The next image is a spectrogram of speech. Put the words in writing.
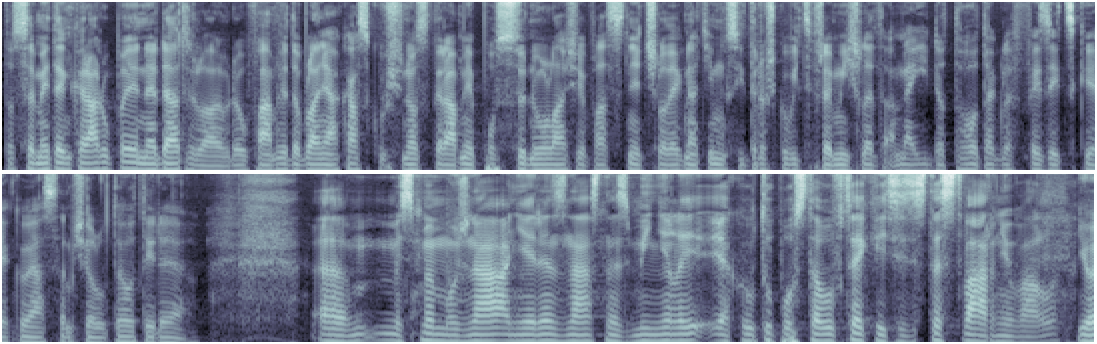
to se mi tenkrát úplně nedařilo. Doufám, že to byla nějaká zkušenost, která mě posunula, že vlastně člověk na tím musí trošku víc přemýšlet a nejít do toho takhle fyzicky, jako já jsem šel u toho idea. Ehm, my jsme možná ani jeden z nás nezmínili, jakou tu postavu v té kyci jste stvárňoval. Jo,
